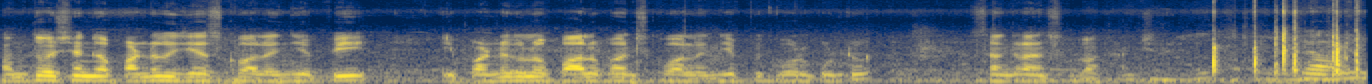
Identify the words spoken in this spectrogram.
సంతోషంగా పండుగ చేసుకోవాలని చెప్పి ఈ పండుగలో పాలు పంచుకోవాలని చెప్పి కోరుకుంటూ సంక్రాంతి శుభాకాంక్షలు.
